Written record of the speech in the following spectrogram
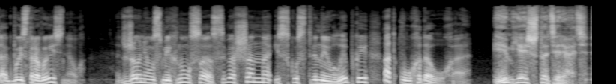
Так быстро выяснил. Джонни усмехнулся совершенно искусственной улыбкой от уха до уха. «Им есть что терять.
